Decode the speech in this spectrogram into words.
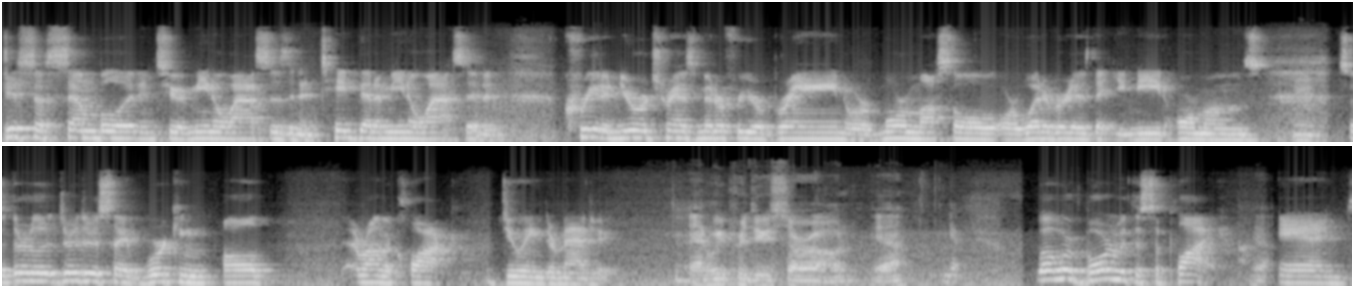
disassemble it into amino acids and then take that amino acid and create a neurotransmitter for your brain or more muscle or whatever it is that you need, hormones. Mm. So they're, they're just like working all around the clock doing their magic. And we produce our own, yeah? Yep. Well, we're born with the supply. Yeah. And,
